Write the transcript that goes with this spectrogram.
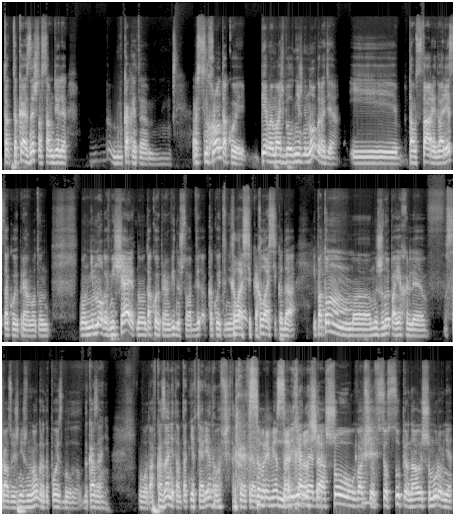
так, такая, знаешь, на самом деле, как это... Рассинхрон такой. Первый матч был в Нижнем Новгороде, и там старый дворец такой, прям вот он он немного вмещает, но он такой прям видно, что какой-то... Не классика. Знаю, классика, да. И потом э, мы с женой поехали сразу из Нижнего Новгорода, поезд был до Казани. Вот. А в Казани там Татнефть-арена вообще такая прям... Современная, Современная, да, шоу вообще, все супер на высшем уровне.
